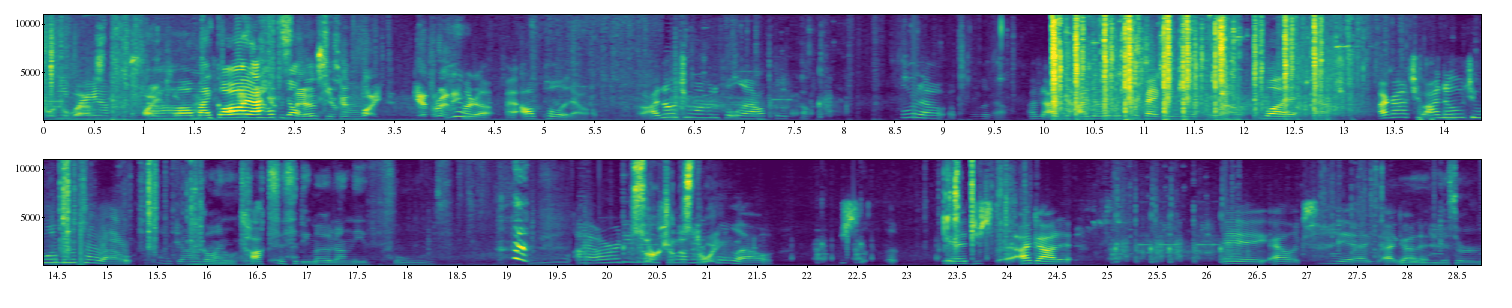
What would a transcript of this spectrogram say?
Oh my god! I hope can we don't lose you this can round. fight. Get ready. Hold up. I- I'll pull it out. I know what you want me to pull out. I'll pull it out. Pull it out. I'll pull it out. I, I, I know what you're begging me to pull out. What? Got. I got you. I know what you want me to pull out. Oh, John going toxicity mode on these fools. I already know Search what and you want me to pull out. Just, uh, yeah, just, uh, I got it. Hey, Alex. Yeah, I, I got it. Yes sir.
